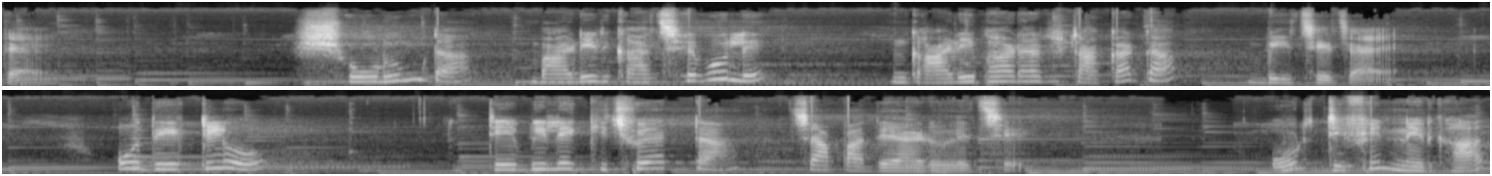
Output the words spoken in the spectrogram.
দেয়। শোরুমটা বাড়ির কাছে বলে গাড়ি ভাড়ার টাকাটা বেঁচে যায়। ও দেখল টেবিলে কিছু একটা চাপা দেয়া রয়েছে। ওর টিফিন নির্ঘাত।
